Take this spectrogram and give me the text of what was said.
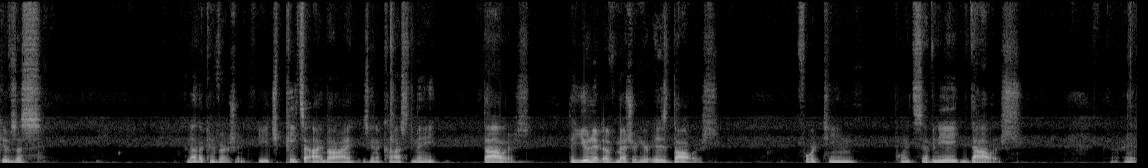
gives us another conversion. Each pizza I buy is going to cost me dollars. The unit of measure here is dollars. $14.78. All right.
